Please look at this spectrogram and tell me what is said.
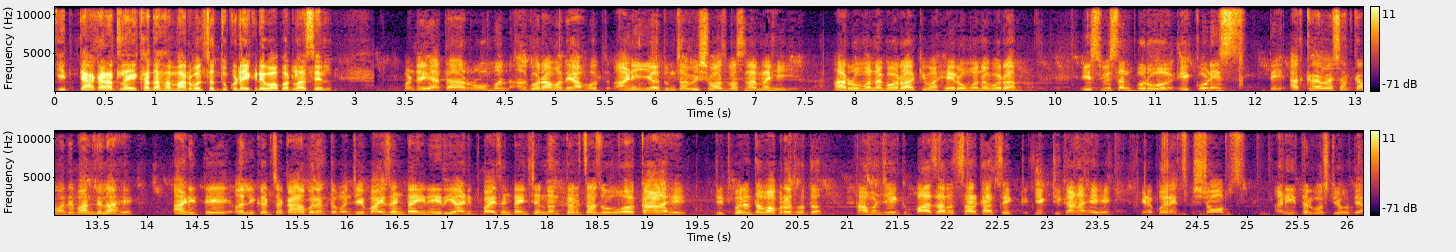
की त्या काळातला एखादा हा मार्बलचा तुकडा इकडे वापरला असेल. मंडळी आता रोमन अगोरामध्ये आहोत आणि तुमचा विश्वास बसणार नाही हा रोमन अगोरा किंवा हे रोमन अगोरा इसवी सन पूर्व एकोणीस ते अकराव्या शतकामध्ये बांधलेला आहे. आणि ते अलीकडच्या काळापर्यंत म्हणजे बायझंटाईन एरिया आणि बायझंटाईनच्या नंतरचा जो काळ आहे तिथपर्यंत वापरात होतं. हा म्हणजे एक बाजारासारखाच एक एक ठिकाण आहे हे. इकडे बरेच शॉप्स आणि इतर गोष्टी होत्या.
